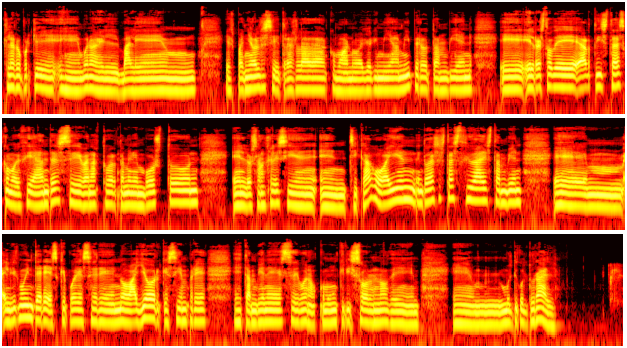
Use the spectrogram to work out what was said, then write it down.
Claro, porque eh, bueno, el ballet mm, español se traslada como a Nueva York y Miami, pero también eh, el resto de artistas, como decía antes, se van a actuar también en Boston, en Los Ángeles y en, Chicago. Hay en, todas estas ciudades también eh, el mismo interés que puede ser en Nueva York, que siempre también es bueno como un crisol, ¿no? De multicultural.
